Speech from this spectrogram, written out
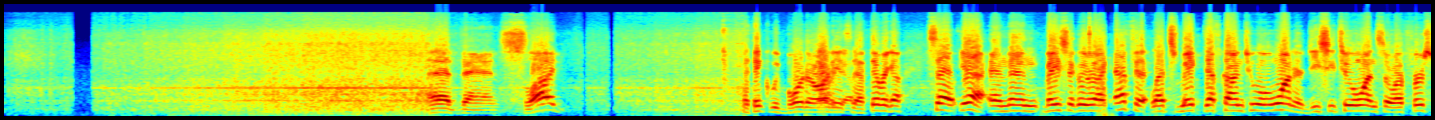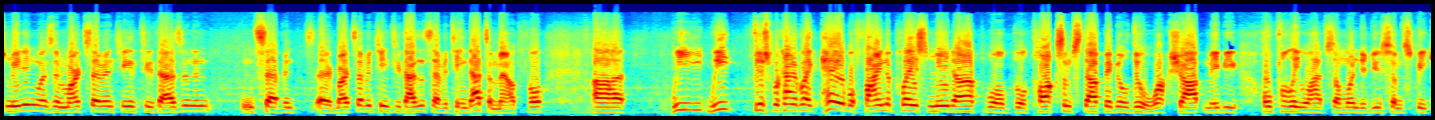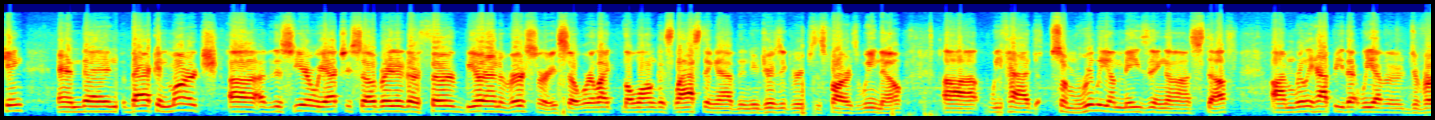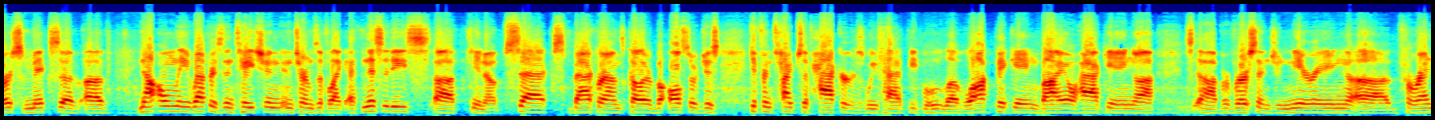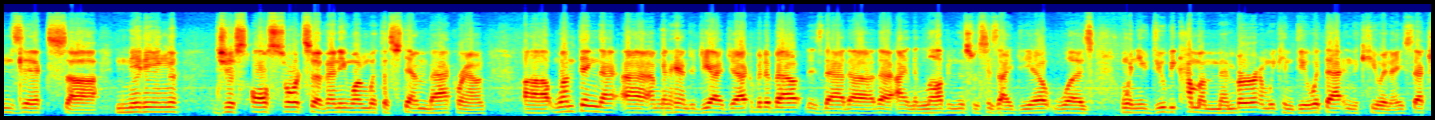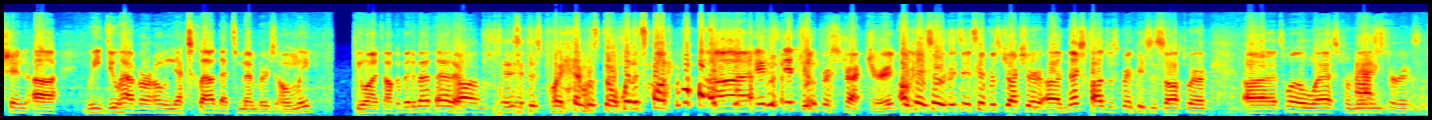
Advanced slide. I think we bored our There audience enough. There we go. So yeah, and then basically we're like, F it, let's make DEF CON 201 or DC 201. So our first meeting was in March 17, 2007, uh, March 17, 2017. That's a mouthful. Uh, we we just were kind of like, hey, we'll find a place, meet up, we'll we'll talk some stuff, maybe we'll do a workshop, maybe hopefully we'll have someone to do some speaking. And then back in March uh, of this year, we actually celebrated our third year anniversary. So we're like the longest lasting out of the New Jersey groups as far as we know. Uh, we've had some really amazing uh, stuff. I'm really happy that we have a diverse mix of, of not only representation in terms of like ethnicities, uh, you know, sex, backgrounds, color, but also just different types of hackers. We've had people who love lockpicking, biohacking, uh, uh, reverse engineering, uh, forensics, uh, knitting, just all sorts of anyone with a STEM background. Uh, one thing that uh, I'm going to hand to G.I. Jack a bit about is that uh, that I loved, and this was his idea, was when you do become a member, and we can deal with that in the Q&A section, we do have our own Nextcloud that's members only. Do you want to talk a bit about that? Um, at, this point, I almost don't want to talk about. Uh, it's it's infrastructure. It's Okay, so it's, it's infrastructure. Uh, Nextcloud is a great piece of software. Uh, it's one of the last remaining. Asterisk.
